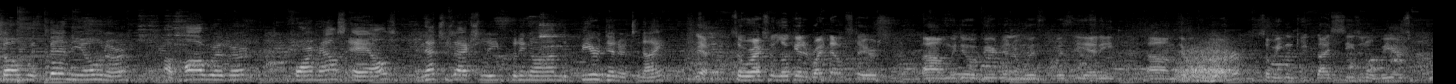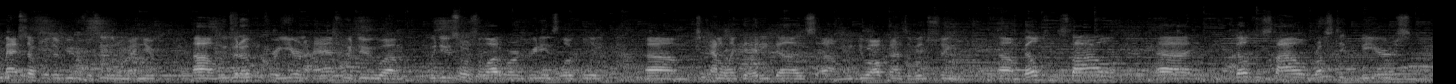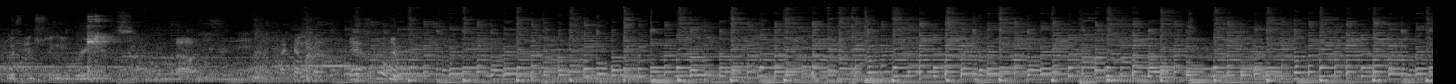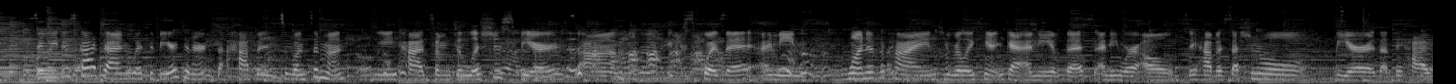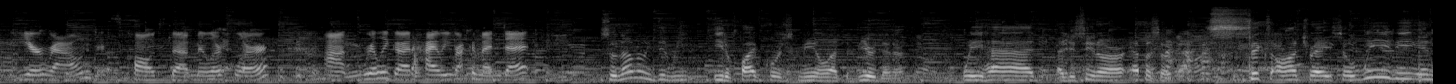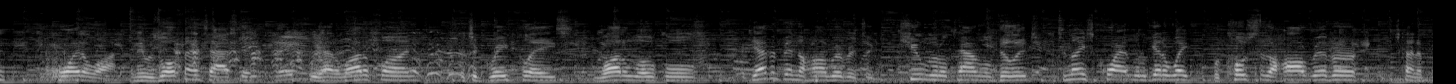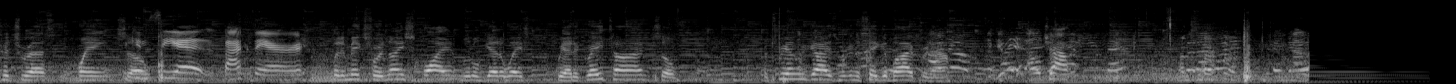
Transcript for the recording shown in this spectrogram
So I'm with Ben, the owner of Haw River Farmhouse Ales, and that's who's actually putting on the beer dinner tonight. Yeah, so we're actually located right downstairs. Um, we do a beer dinner with, with the Eddy um, every quarter, so we can keep nice seasonal beers matched up with their beautiful seasonal menu. Um, we've been open for a year and a half. We do um, we do source a lot of our ingredients locally, um, kind of like the Eddy does. Um, we do all kinds of interesting Belgian style uh, Belgian style rustic beers with interesting ingredients. Yeah, cool. So we just got done with the beer dinner that happens once a month. We had some delicious beers, um, exquisite. I mean, one of a kind. You really can't get any of this anywhere else. They have a sessional beer that they have year round. It's called the Miller Fleur. Um, really good. Highly recommend it. So not only did we eat a five-course meal at the beer dinner, we had, as you see in our episode, six entrees. So we've eaten quite a lot, and it was all fantastic. We had a lot of fun. It's a great place, a lot of locals. If you haven't been to Haw River, it's a cute little town, little village. It's a nice, quiet little getaway. We're close to the Haw River. It's kind of picturesque and quaint. So. You can see it back there. but it makes for a nice, quiet little getaway. We had a great time. So, for 300 guys, we're gonna say goodbye for now. Ciao. I'm sorry.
